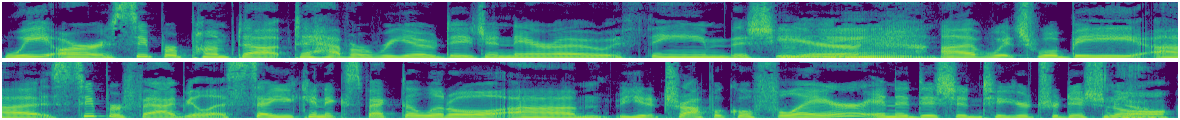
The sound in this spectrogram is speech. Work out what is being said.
we are super pumped up to have a Rio de Janeiro theme this year, uh, which will be uh, super fabulous. So you can expect a little um, you know, tropical flair in addition to your traditional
